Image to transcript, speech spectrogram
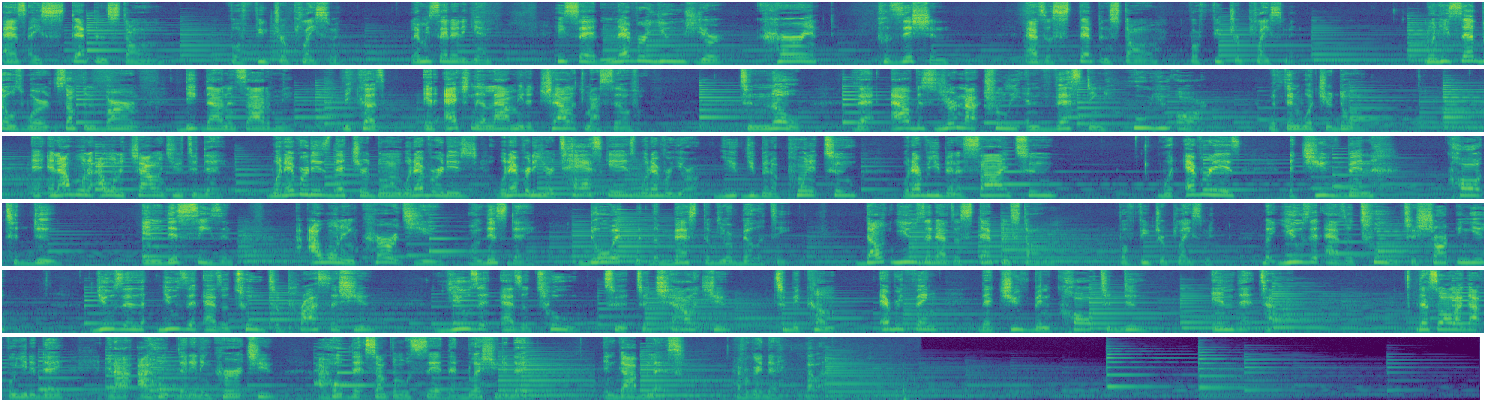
as a stepping stone for future placement. Let me say that again. He said, never use your current position as a stepping stone for future placement. When he said those words, something burned deep down inside of me because it actually allowed me to challenge myself to know that Alvis, you're not truly investing who you are within what you're doing. And, and I want to I want to challenge you today. Whatever it is that you're doing, whatever it is, whatever your task is, whatever you're you, you've been appointed to, whatever you've been assigned to, whatever it is that you've been called to do in this season, I want to encourage you on this day. Do it with the best of your ability. Don't use it as a stepping stone for future placement, but use it as a tool to sharpen you. Use it, use it as a tool to process you. Use it as a tool to, to challenge you to become everything that you've been called to do in that time. That's all I got for you today. And I, I hope that it encouraged you. I hope that something was said that blessed you today. And God bless. Have a great day. Bye bye.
